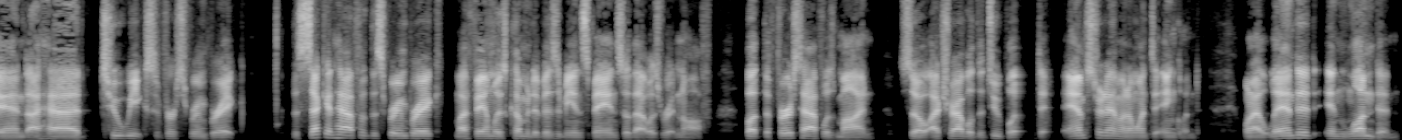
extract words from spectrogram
and I had two weeks for spring break. The second half of the spring break, my family was coming to visit me in Spain, so that was written off. But the first half was mine. So I traveled to two places, to Amsterdam and I went to England. When I landed in London,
